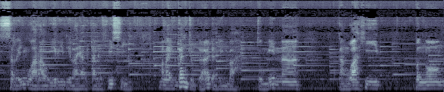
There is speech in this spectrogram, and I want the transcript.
sering warawiri di layar televisi melainkan juga dari Mbah Tumina, Kang Wahid, Bengong,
